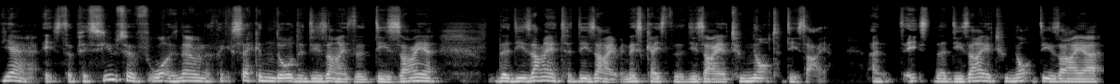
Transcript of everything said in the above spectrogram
Yeah, it's the pursuit of what is known, I think, second order desires, the desire, the desire to desire, in this case, the desire to not desire. And it's the desire to not desire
